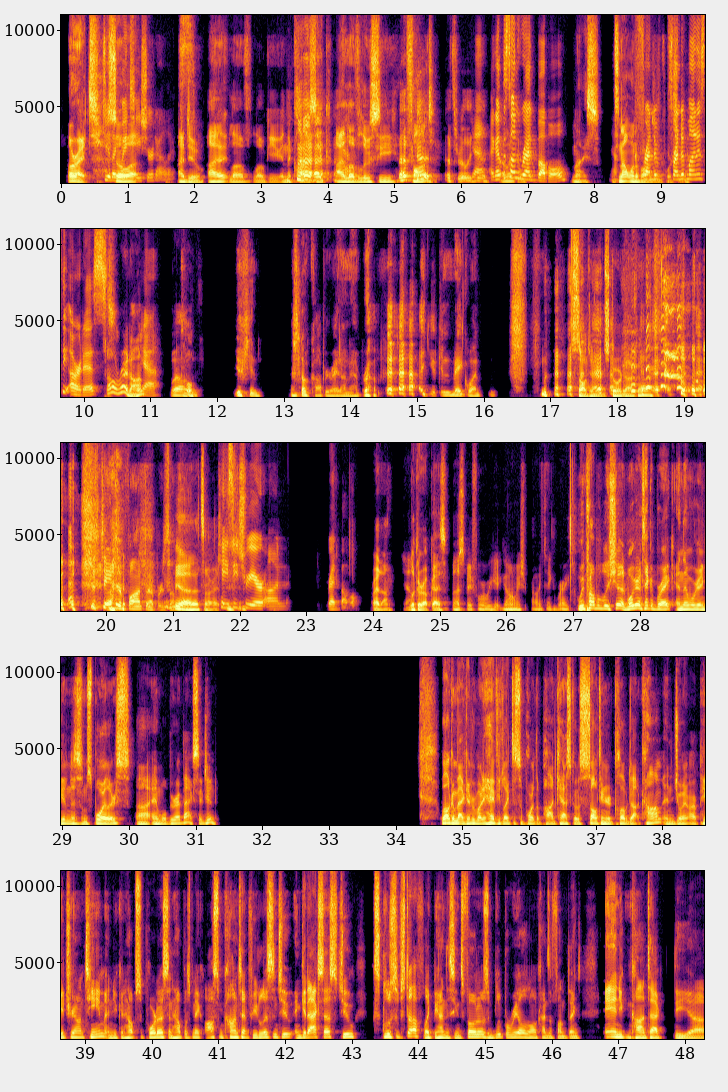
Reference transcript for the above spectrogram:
All right. Do you like so, my uh, t-shirt, Alex? I do. I love Loki in the classic I love Lucy That's font. good. That's really Yeah. good. I got this like on it. Redbubble. Nice. It's not one of friend ours. of friend of mine is the artist. Oh, right on. Yeah. Well, Cool. you can. There's no copyright on that, bro. you can make one. saltynerdstore.com. Just change the font up or something. yeah, that's all right. Casey Trier on Redbubble. Right on. Yeah. Look her up, guys. But before we get going, we should probably take a break. We probably should. We're going to take a break and then we're going to get into some spoilers uh, and we'll be right back. Stay tuned. Welcome back, everybody. Hey, if you'd like to support the podcast, go to saltynerdclub.com and join our Patreon team. And you can help support us and help us make awesome content for you to listen to and get access to exclusive stuff like behind the scenes photos and blooper reels and all kinds of fun things. And you can contact the uh,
